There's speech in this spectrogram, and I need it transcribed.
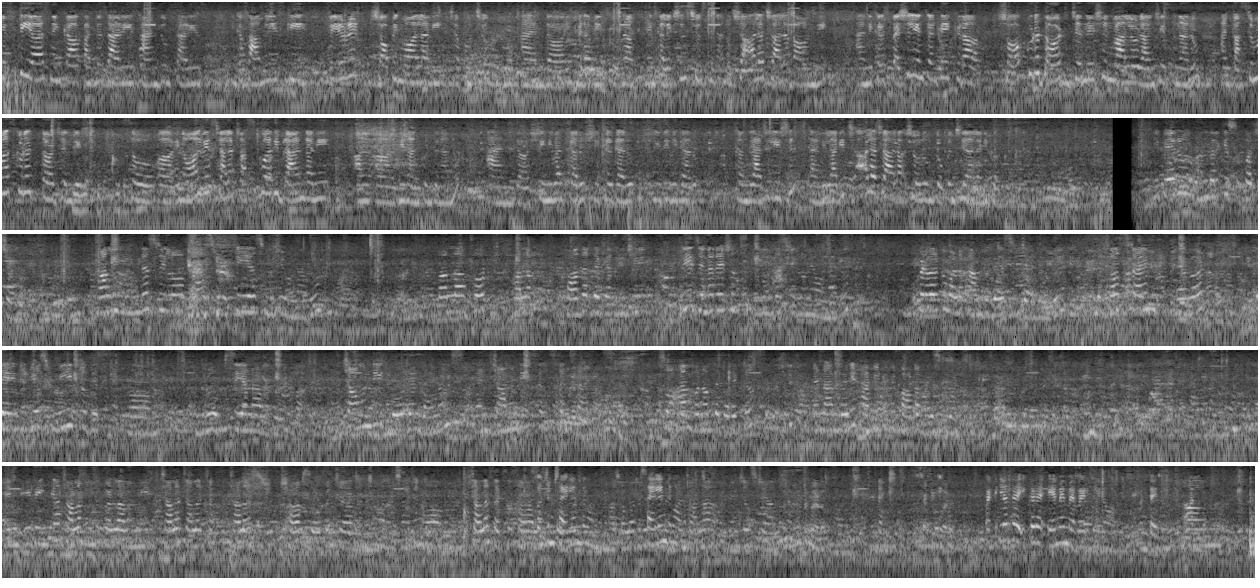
ఫిఫ్టీ ఇయర్స్ ఇంకా పట్టు శారీస్ హ్యాండ్లూమ్ శారీస్ ఇంకా ఫ్యామిలీస్కి ఫేవరెట్ షాపింగ్ మాల్ అని చెప్పొచ్చు. అండ్ uh, ఇక్కడ మీకు నేను కలెక్షన్స్ చూస్తున్నాను. చాలా చాలా బాగుంది. అండ్ ఇక్కడ స్పెషల్ ఏంటంటే ఇక్కడ షాప్ కూడా థర్డ్ జనరేషన్ వాళ్ళు రన్ చేస్తున్నారు. అండ్ కస్టమర్స్ కూడా third generation so in always చాలా ట్రస్ట్ వర్ది బ్రాండ్ అని uh, uh, నేను అనుకుంటున్నాను. అండ్ శ్రీనివాస్ గారు శ్రీకర్ గారు శ్రీదేవి గారు కంగ్రాచులేషన్స్ అండ్ ఇలాగే చాలా చాలా షోరూమ్స్ ఓపెన్ చేయాలని కోరుకుంటున్నాను. ఈ పేరు అందరికీ సుపరిచయం. వాళ్ళు ఇండస్ట్రీలో పాస్ట్ ఫిఫ్టీ ఇయర్స్ నుంచి ఉన్నారు. వాళ్ళ ఫోర్త్ వాళ్ళ ఫాదర్ దగ్గర నుంచి త్రీ జనరేషన్స్ ఈ ఇండస్ట్రీలోనే ఉన్నారు. ఇప్పటి వరకు వాళ్ళ ఫ్యామిలీ బేస్ జరిగింది the first time ever they introduce me to this group CNR group Chamundi gold and diamonds and Chamundi silks and sarees so I'm one of the directors and I'm very happy to be part of this group ఇది ఇంకా చాలా ముందుకు వెళ్ళాలని చాలా చాలా చాలా shops open చేయాలని చాలా సక్సెస్ అవ్వాలి కొంచెం silent గా ఉంది. Silent గా ఉంది. చాలా వెంచర్స్ చేయాలి. థ్యాంక్ యూ పర్టికులర్గా ఇక్కడ ఏమేమి అవైలబుల్గా ఉంటాయి?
